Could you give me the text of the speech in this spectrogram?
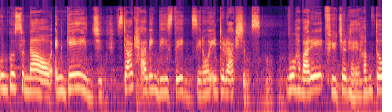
उनको सुनाओ engage start having these things you know interactions वो हमारे फ्यूचर है हम तो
